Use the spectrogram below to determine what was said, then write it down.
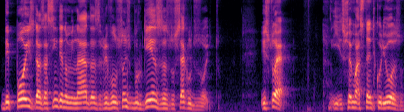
depois das assim denominadas revoluções burguesas do século XVIII. Isto é, e isso é bastante curioso,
